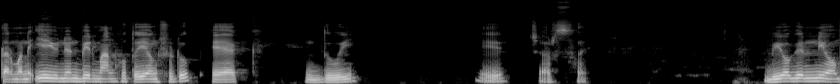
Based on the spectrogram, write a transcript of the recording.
তার মানে এ ইউনিয়ন বির মান কত? এই অংশটুক। এক, দুই এ চার ছয়। বিয়োগের নিয়ম,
